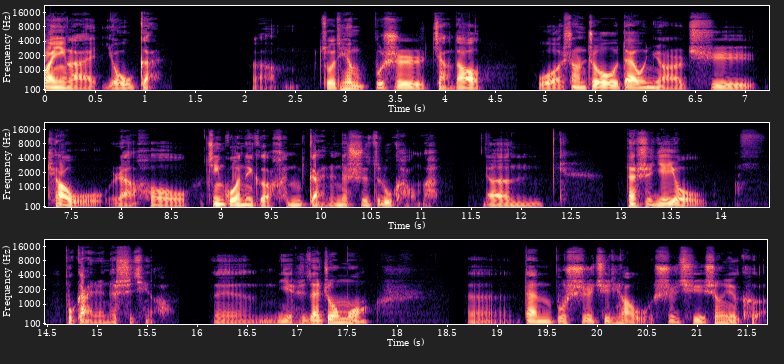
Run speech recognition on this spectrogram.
欢迎来有感啊！昨天不是讲到我上周带我女儿去跳舞，然后经过那个很感人的十字路口嘛？嗯，但是也有不感人的事情啊。嗯，也是在周末，呃，但不是去跳舞，是去声乐课。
